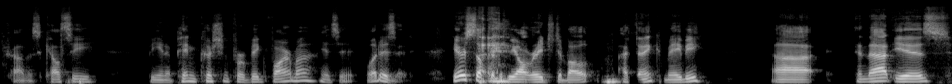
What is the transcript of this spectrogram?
Travis Kelce being a pincushion for Big Pharma? Is it what is it? Here's something to be outraged about, I think, maybe. Uh, and that is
